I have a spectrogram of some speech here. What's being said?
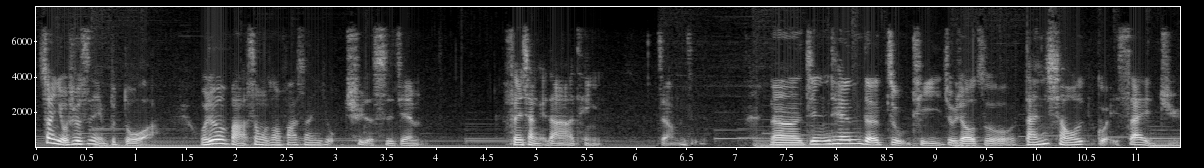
算有趣的事件也不多啊，我就把生活中发生有趣的事件分享给大家听，这样子。那今天的主题就叫做“胆小鬼赛局”。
